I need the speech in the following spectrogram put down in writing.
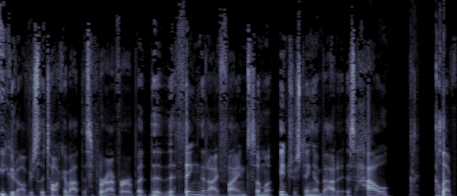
you could obviously talk about this forever, but the the thing that I find somewhat interesting about it is how clever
